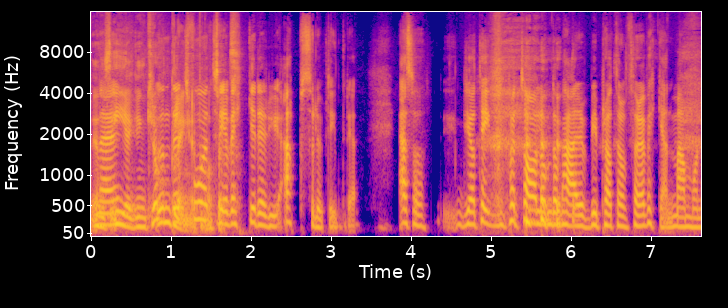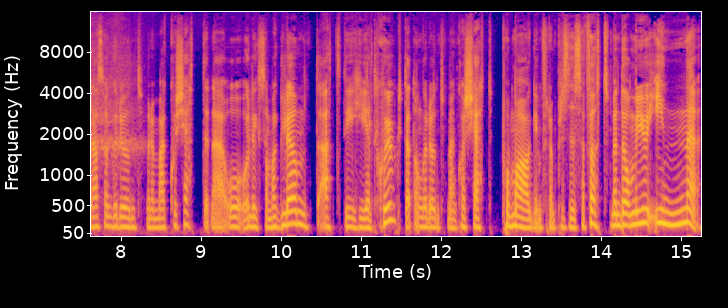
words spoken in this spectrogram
Nej. egen kropp Under längre. Under två, tre sätt. veckor är det ju absolut inte det. Alltså, jag tänkte, på tal om de här vi pratade om förra veckan, mammorna som går runt med de här korsetterna och, och liksom har glömt att det är helt sjukt att de går runt med en korsett på magen för de precis har fött. Men de är ju inne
